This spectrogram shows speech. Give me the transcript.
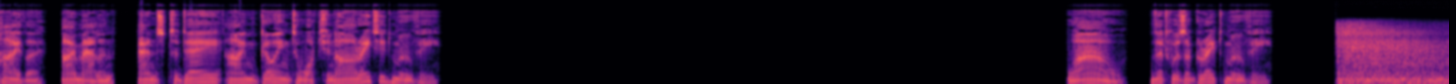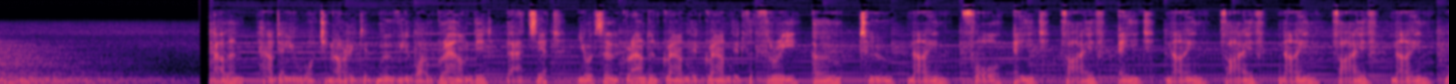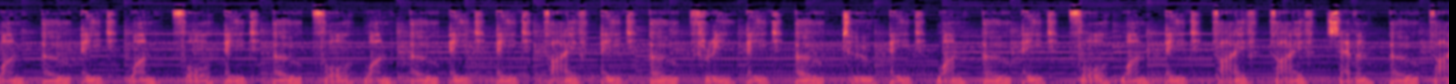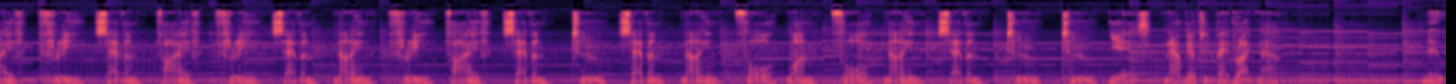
Hi there, I'm Alan, and today I'm going to watch an R-rated movie. Wow, that was a great movie. Alan, how dare you watch an R-rated movie while grounded? That's it. You are so grounded, grounded, grounded for 3, 0, 2, 9, 4, 8, 5, 8, 9, 5, 9, 5, 9, 1, 0, 8, 1, 4, 8, 0, 4, 1, 0, 8, 8, 5, 8, 0, 3, 8, 0, 2, 8, 1, 0, 8, 4, 1, 8, 5, 5, 7, 0, 5, 3, 7, 5, 3, 7, 9, 3, 5, 7, 2, 7, 9, 4, 1, 4, 9, 7, 2, 2 years. Now go to bed right now. No.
